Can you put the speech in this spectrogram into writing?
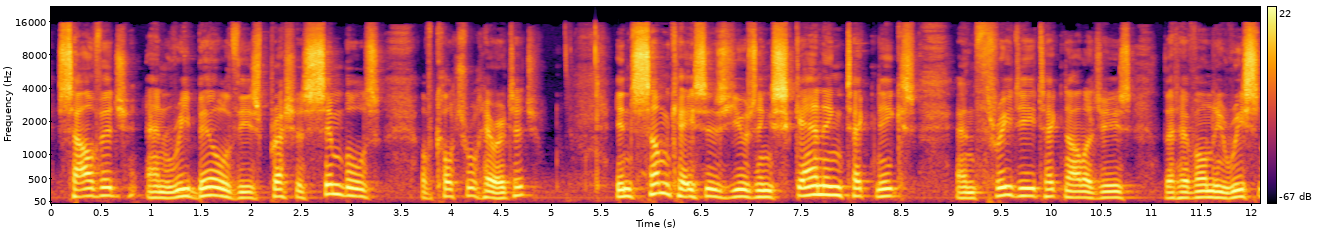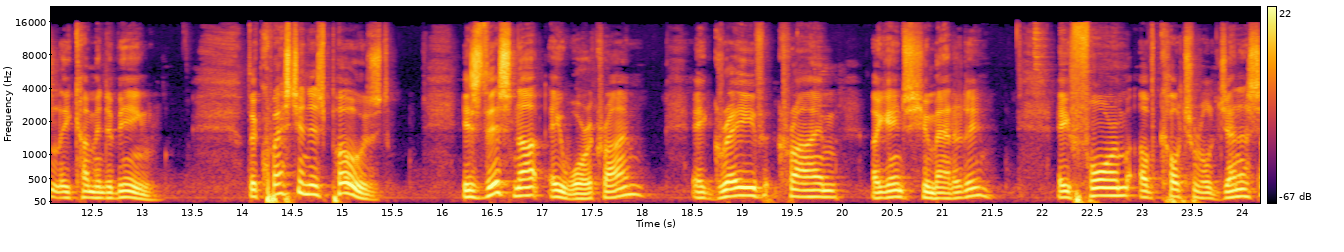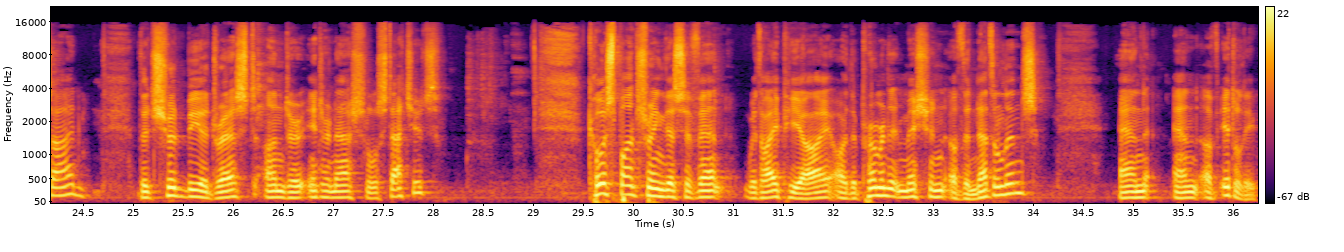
salvage, and rebuild these precious symbols of cultural heritage, in some cases using scanning techniques and 3D technologies that have only recently come into being. The question is posed is this not a war crime, a grave crime against humanity? A form of cultural genocide that should be addressed under international statutes. Co sponsoring this event with IPI are the permanent mission of the Netherlands and, and of Italy.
